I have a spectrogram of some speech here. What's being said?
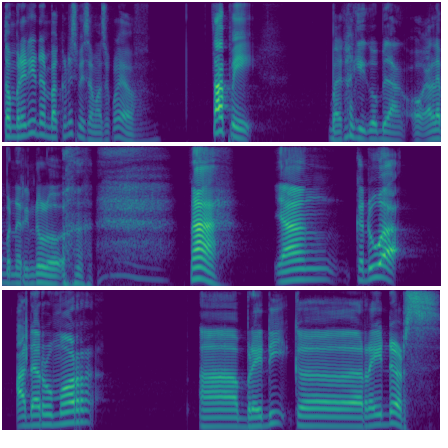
Tom Brady dan Buccaneers bisa masuk playoff. Tapi, balik lagi gue bilang, oh LA benerin dulu. nah, yang kedua, ada rumor uh, Brady ke Raiders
